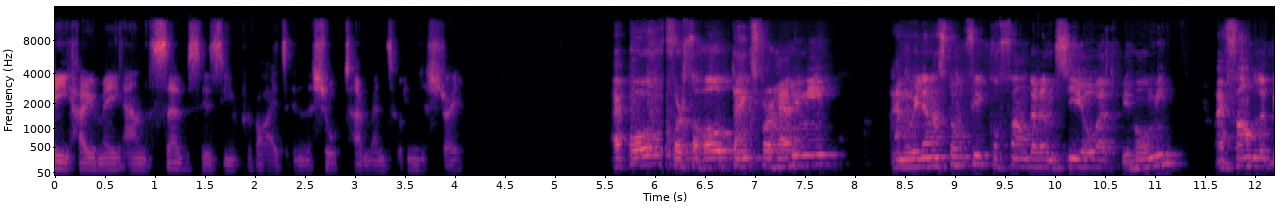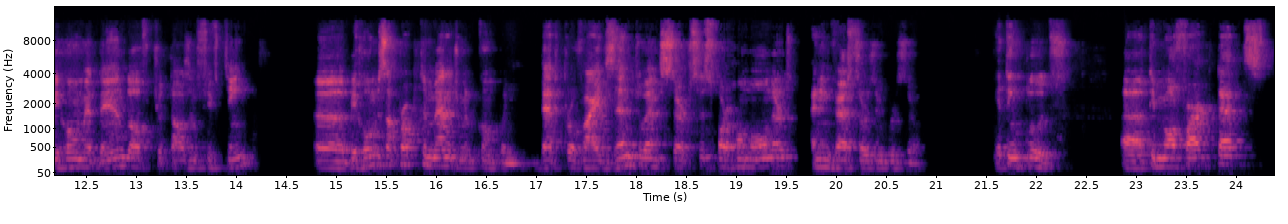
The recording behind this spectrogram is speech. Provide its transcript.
BHome, and the services you provide in the short term rental industry. Hi, Paul. First of all, thanks for having me. I'm William Astolfi, co founder and CEO at BHome I founded BHome at the end of 2015. Uh, BHome is a property management company that provides end-to-end services for homeowners and investors in Brazil. It includes a team of architects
